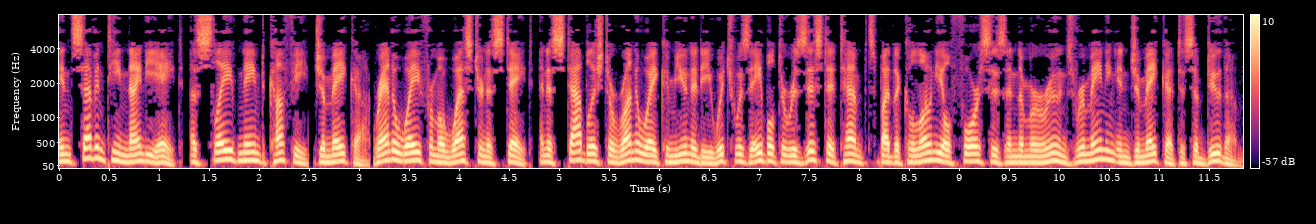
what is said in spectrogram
In 1798, a slave named Cuffy Jamaica ran away from a western estate, and established a runaway community which was able to resist attempts by the colonial forces and the Maroons remaining in Jamaica to subdue them.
